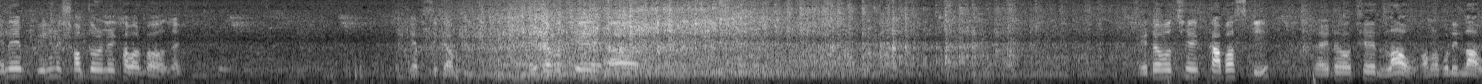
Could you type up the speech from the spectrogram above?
এনে এখানে সব ধরনের খাবার পাওয়া যায়। ক্যাপসিকাম, এটা হচ্ছে এটা হচ্ছে কাবাস্কি, এটা হচ্ছে লাউ, আমরা বলি লাউ,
